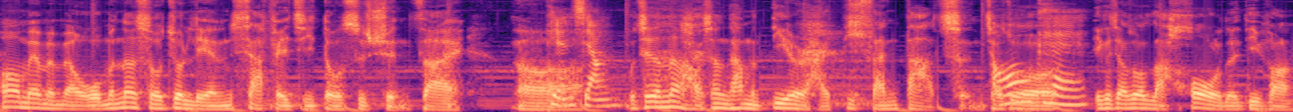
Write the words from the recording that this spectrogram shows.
哦，没有没有没有，我们那时候就连下飞机都是选在。呃，偏乡我记得那好像他们第二还第三大城，叫做、一个叫做拉霍的地方，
